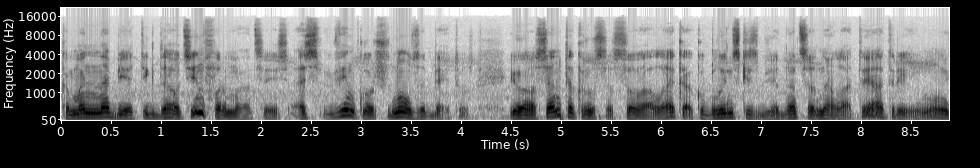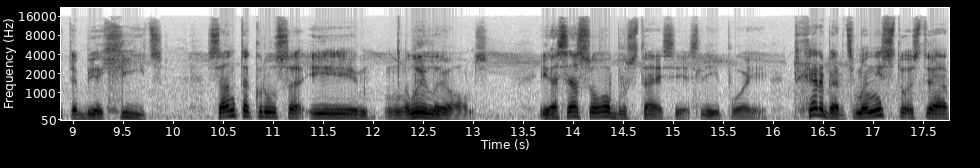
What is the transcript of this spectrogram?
ka man nebija tik daudz informācijas. Es vienkārši nozabētos. Jo Santa Krusa savā laikā, kad Blinskis bija Nacionālā teātrī, nu, te bija hīts. Santa Krusa ir Lileons. Ja es esmu obus taisījis līpoji. Herberts man izstostīja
